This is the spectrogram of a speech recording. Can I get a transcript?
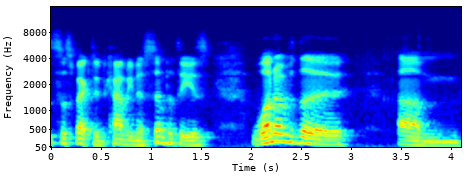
suspected communist sympathies. One of the um,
